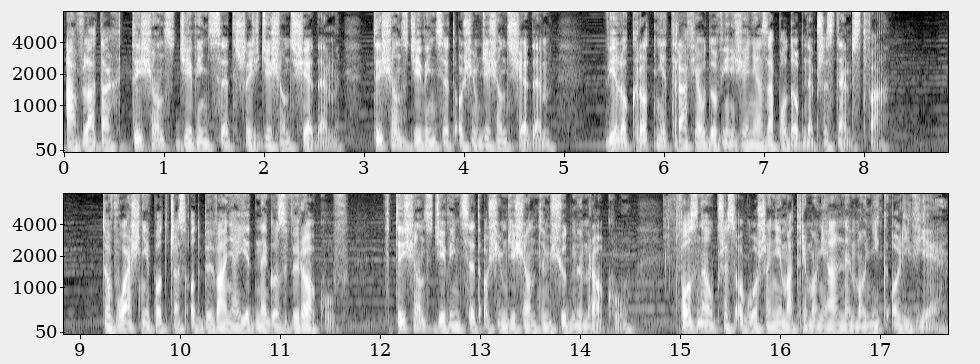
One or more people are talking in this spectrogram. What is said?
a w latach 1967-1987 wielokrotnie trafiał do więzienia za podobne przestępstwa. To właśnie podczas odbywania jednego z wyroków w 1987 roku poznał przez ogłoszenie matrymonialne Monique Olivier,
